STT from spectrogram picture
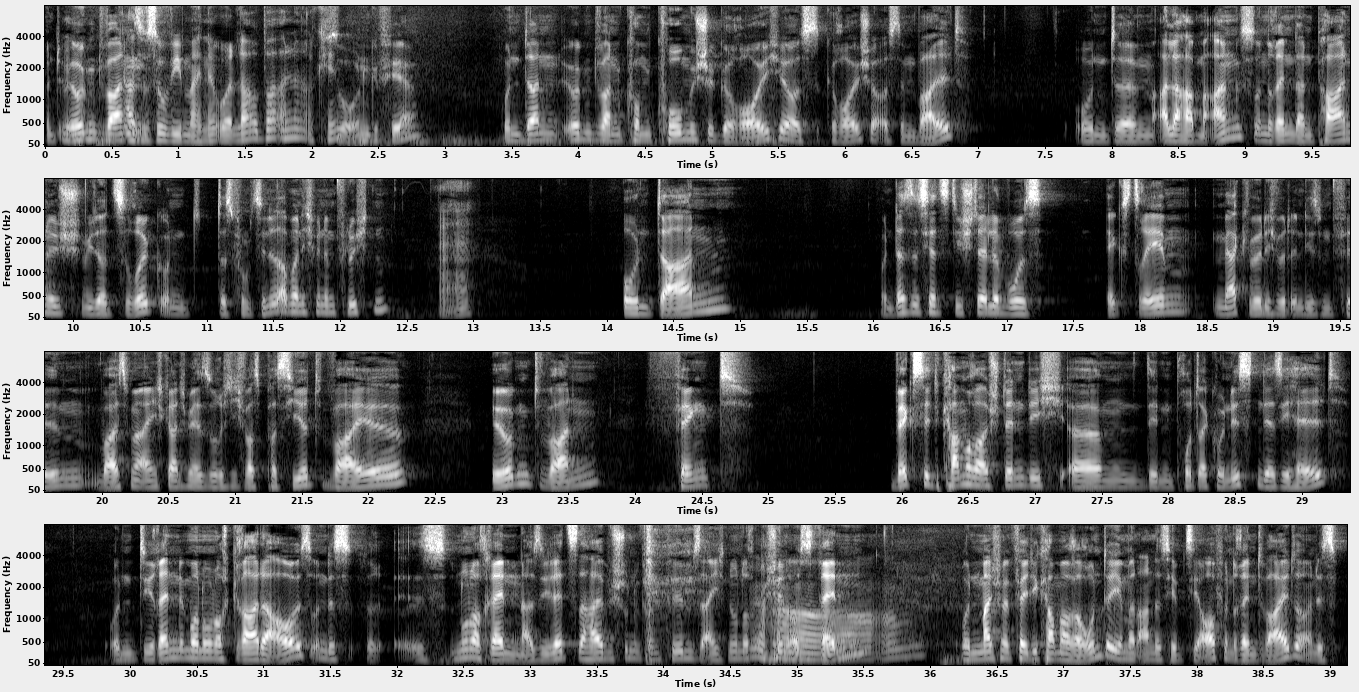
Und irgendwann, Also so wie meine Urlauber alle, okay. so ungefähr, und dann irgendwann kommen komische Geräusche aus, Geräusche aus dem Wald und ähm, alle haben Angst und rennen dann panisch wieder zurück und das funktioniert aber nicht mit dem Flüchten. Mhm. Und dann, und das ist jetzt die Stelle, wo es extrem merkwürdig wird in diesem Film, weiß man eigentlich gar nicht mehr so richtig, was passiert, weil irgendwann fängt, wechselt die Kamera ständig ähm, den Protagonisten, der sie hält. Und die rennen immer nur noch geradeaus und es ist nur noch Rennen. Also die letzte halbe Stunde vom Film ist eigentlich nur noch besteht aus Rennen. Und manchmal fällt die Kamera runter, jemand anderes hebt sie auf und rennt weiter. Und es,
